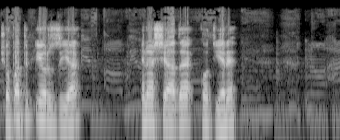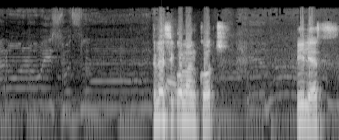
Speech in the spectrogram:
Shop'a tıklıyoruz ya. En aşağıda kod yeri. Klasik olan kod. Biles.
